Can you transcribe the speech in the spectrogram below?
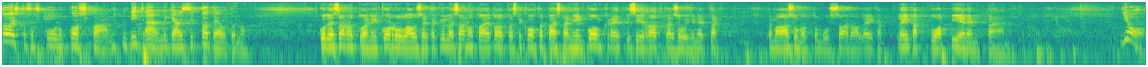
toistaiseksi kuullut koskaan mitään, mikä olisi sitten toteutunut. Kuten sanottua, niin korulauseita kyllä sanotaan ja toivottavasti kohta päästään niihin konkreettisiin ratkaisuihin, että tämä asunnottomuus saadaan leikattua pienempään. Joo,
